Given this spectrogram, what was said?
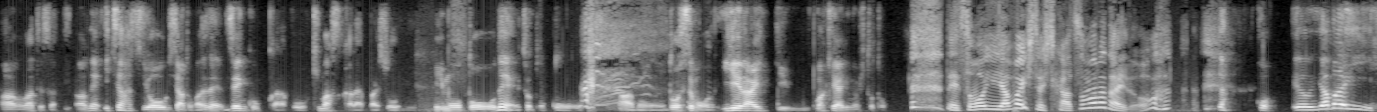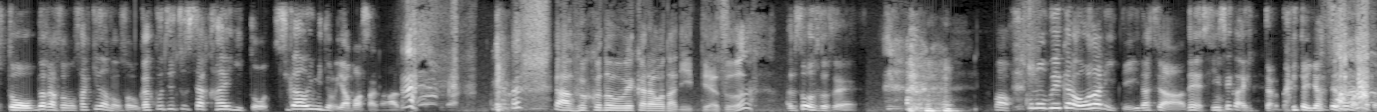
あの、なんていうんですか、あのね、18容疑者とかね、全国からこう来ますから、やっぱりそういう妹をね、ちょっとこう、あの、どうしても言えないっていう訳ありの人と。で、そういうやばい人しか集まらないの？いや、やばい人、だからそのさっきのその学術者会議と違う意味でのやばさがある。あ、服の上からオナニーってやつ？そうそうですね。まあ、服の上からオナニーって言い出しゃね、新世界行ったら大体やってそうな方、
